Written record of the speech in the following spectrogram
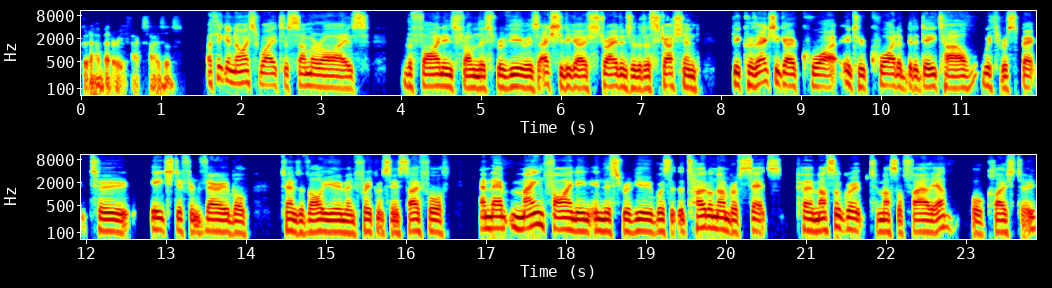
could have better effect sizes. I think a nice way to summarize the findings from this review is actually to go straight into the discussion because they actually go quite into quite a bit of detail with respect to each different variable in terms of volume and frequency and so forth. And their main finding in this review was that the total number of sets per muscle group to muscle failure, or close to,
